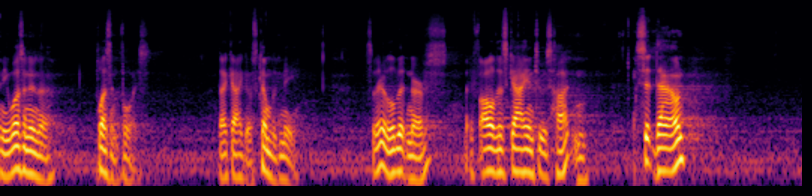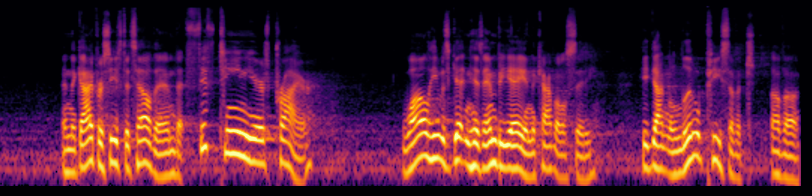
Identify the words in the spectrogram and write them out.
And he wasn't in a pleasant voice. That guy goes, Come with me. So they're a little bit nervous. They follow this guy into his hut and sit down. And the guy proceeds to tell them that 15 years prior, while he was getting his MBA in the capital city, he'd gotten a little piece of a, of a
